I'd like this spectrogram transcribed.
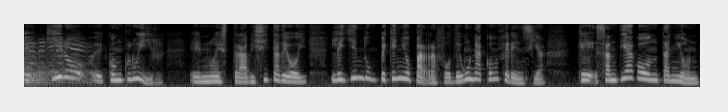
Eh, quiero eh, concluir en nuestra visita de hoy leyendo un pequeño párrafo de una conferencia que Santiago Ontañón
